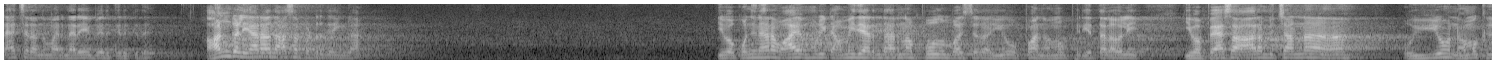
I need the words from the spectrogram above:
நேச்சர் அந்த மாதிரி நிறைய பேருக்கு இருக்குது. ஆண்கள் யாராவது ஆசைப்பட்டிருக்கிறீங்களா? இவ கொஞ்ச நேரம் வாயை மூடிட்டு அமைதியாக இருந்தாருன்னா போதும் பாஸ்டர். ஐயோப்பா நமக்கு பெரிய தலைவலி. இவ பேச ஆரம்பிச்சான்னா ஐயோ நமக்கு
